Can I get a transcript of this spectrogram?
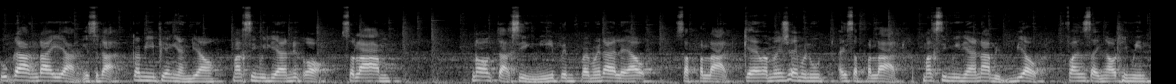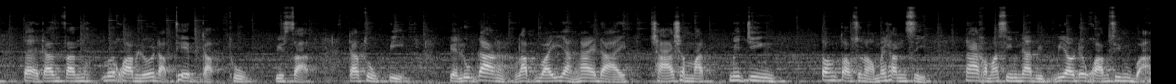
รูปร่างได้อย่างอิสระก็มีเพียงอย่างเดียวมักซิมิเลียนนึกออกสลาม นอกจากสิ่งนี้เป็นไปไม่ได้แล้ว สับประหลาดแกมันไม่ใช่มนุษย์ไอสับประหลาดมักซิมิเลียนหน้าบิดเบี้ยว ฟันใส่เงาทิมิน แต่การฟันด้วยความร็วระดับเทพกับถูกปีศาจกับถูกปีก เปลี่ยนรูปร่างรับไว้อย่างง่ายดาย ช้าชะมัด ไม่จริง ต้องตอบสนองไม่ทันสิ หน้าของมักซิมิเลียบิดเบี้ยวด้วยความสิ้นหวัง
